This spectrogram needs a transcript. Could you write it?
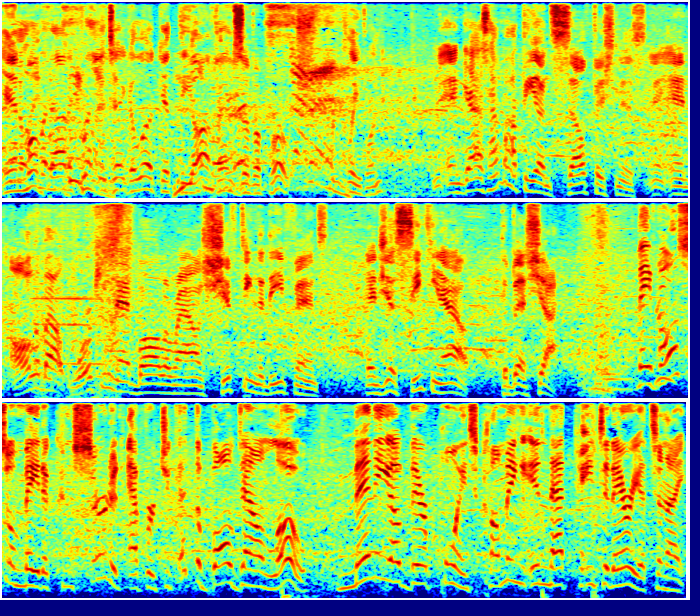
In a moment now to quickly take a look at the offensive approach for Cleveland. And guys, how about the unselfishness and all about working that ball around, shifting the defense, and just seeking out the best shot. They've also made a concerted effort to get the ball down low. Many of their points coming in that painted area tonight.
